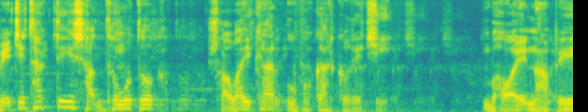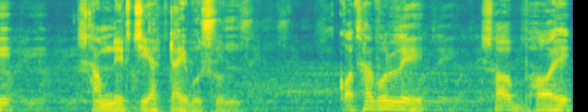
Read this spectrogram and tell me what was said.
বেঁচে থাকতে সাধ্যমতো সবাইকার উপকার করেছি। ভয় না পেয়ে সামনের চেয়ারটায় বসুন। কথা বললে সব ভয়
